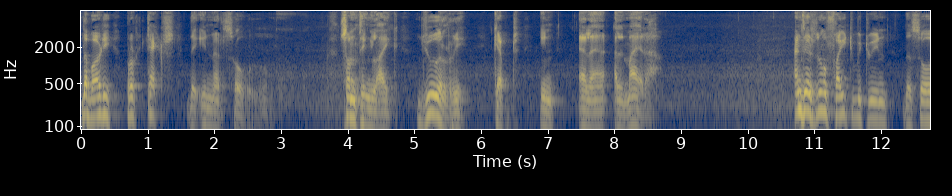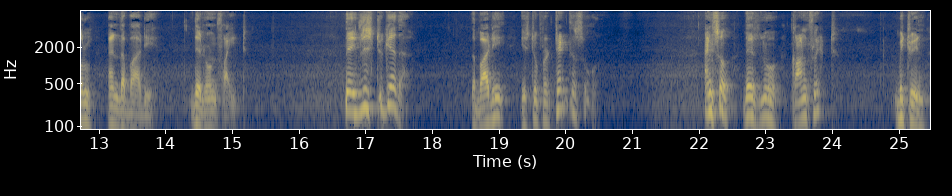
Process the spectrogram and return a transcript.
The body protects the inner soul something like jewelry kept in Al- Almira. And there's no fight between the soul and the body. They don't fight. They exist together. The body is to protect the soul. And so there's no conflict between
